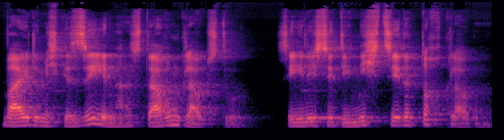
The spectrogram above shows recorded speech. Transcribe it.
weil du mich gesehen hast, darum glaubst du. Selig sind die nicht sehen und doch glauben.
